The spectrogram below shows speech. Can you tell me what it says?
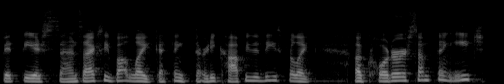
50 ish cents. I actually bought like, I think 30 copies of these for like a quarter or something each.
